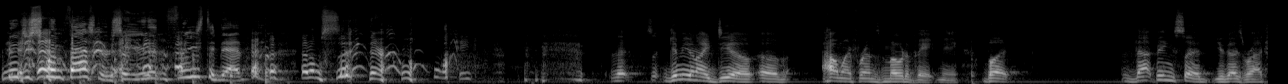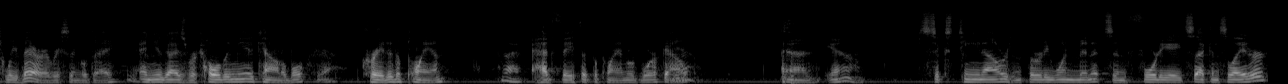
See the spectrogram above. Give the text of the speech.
it made you swim faster so you didn't freeze to death. and I'm sitting there like, that, so give you an idea of how my friends motivate me. But that being said, you guys were actually there every single day, and you guys were holding me accountable. Yeah. Created a plan. Right. Had faith that the plan would work out. Yeah. And yeah, 16 hours and 31 minutes and 48 seconds later,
